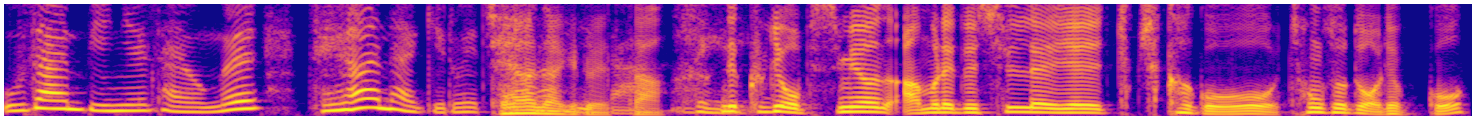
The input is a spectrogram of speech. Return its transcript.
우산 비닐 사용을 제한하기로 했다고 제한하기로 합니다. 했다. 네. 근데 그게 없으면 아무래도 실내에 축축하고 청소도 어렵고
